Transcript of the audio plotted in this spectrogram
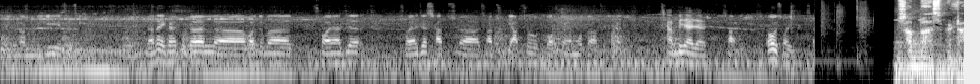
সেই জন্য আমি নিজেই এসেছি। দাদা, এখানে টোটাল হয়তো বা ছয় হাজার ছয় হাজার সাতশো সাতশো কি আটশো দশ টাকার মতো আছে। ছাব্বিশ হাজার। ও সরি সাব্বাস বেটা।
